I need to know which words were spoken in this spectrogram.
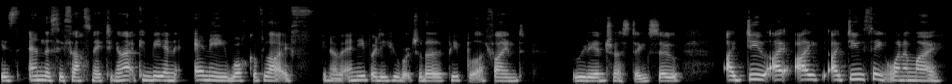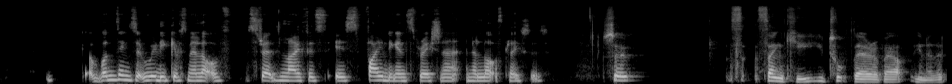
is endlessly fascinating. And that can be in any walk of life. You know anybody who works with other people i find really interesting. So i do i i, I do think one of my one of the things that really gives me a lot of strength in life is is finding inspiration in a lot of places. So th- thank you. You talked there about you know the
